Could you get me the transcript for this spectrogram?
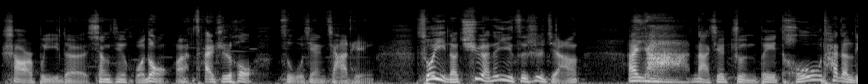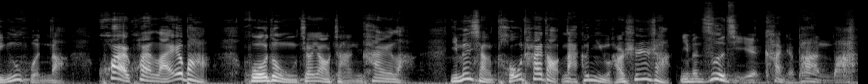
少儿不宜的相亲活动啊，在之后组建家庭。所以呢，屈原的意思是讲，哎呀，那些准备投胎的灵魂呐，快快来吧，活动将要展开了。你们想投胎到哪个女孩身上？你们自己看着办吧。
